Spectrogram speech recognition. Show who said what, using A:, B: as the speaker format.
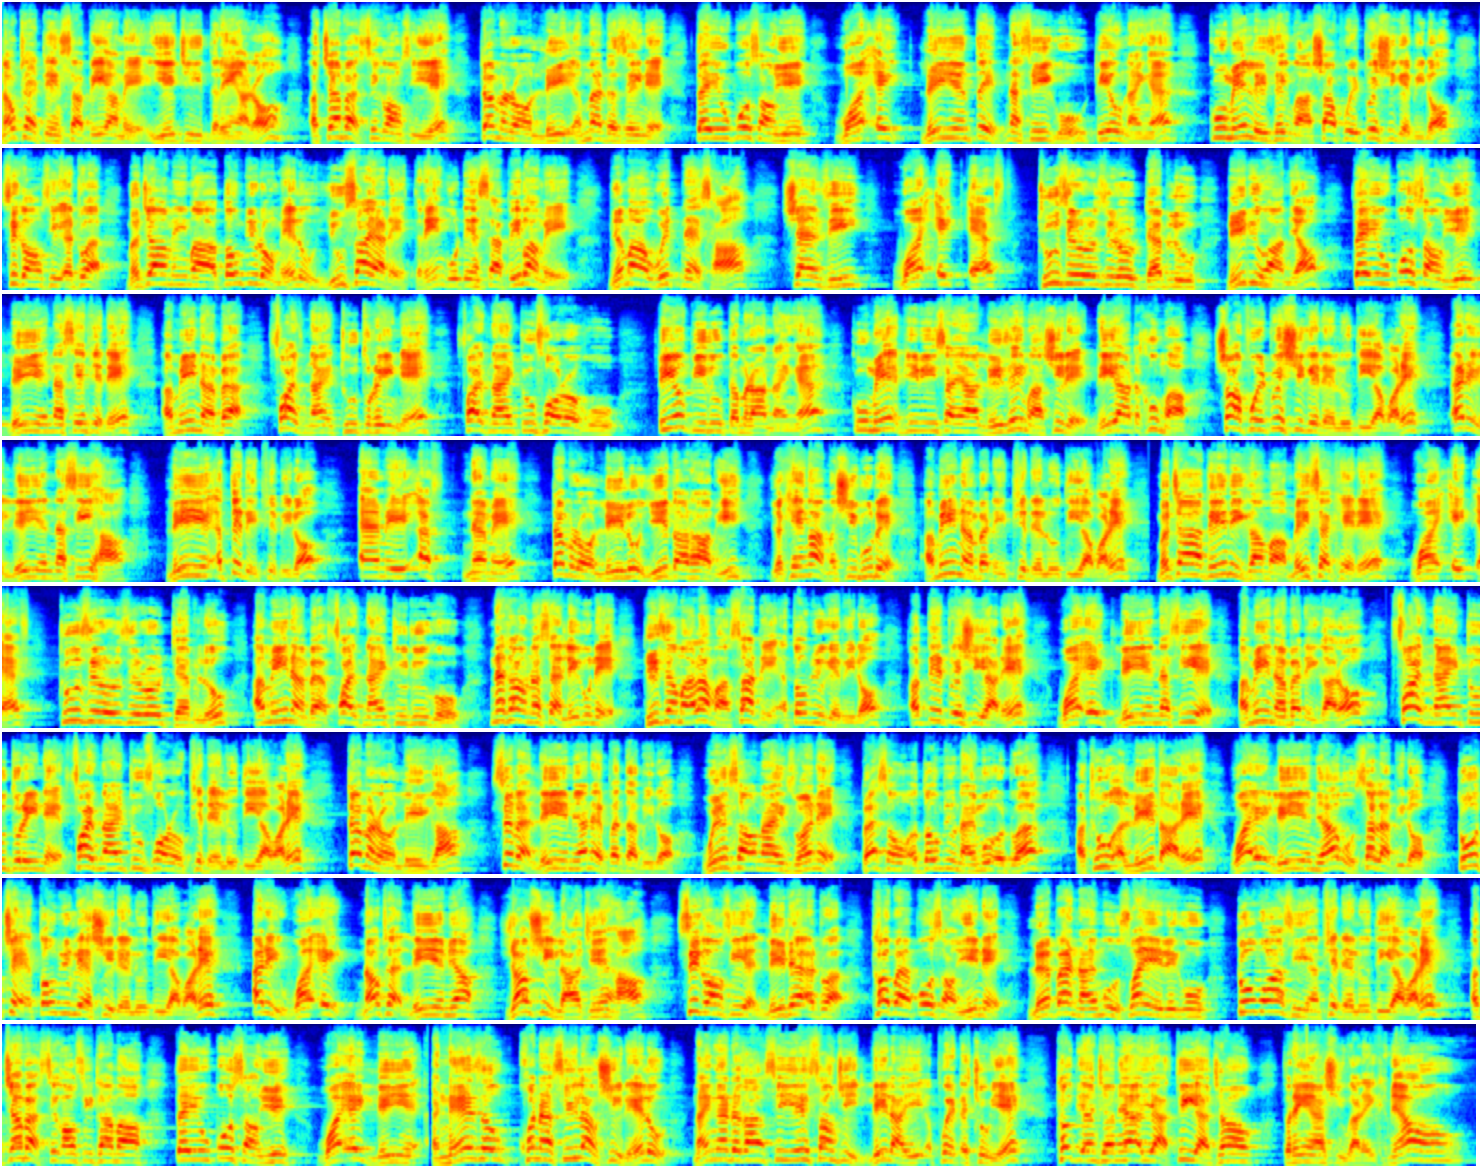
A: နောက်ထပ်တင်ဆက်ပေးရမယ့်အရေးကြီးသတင်းကတော့အကြမ်းဖက်စစ်ကောင်စီရဲ့တပ်မတော်လေးအမှတ်တစိမ့်နဲ့တည်ယူပို့ဆောင်ရေး18လေရင်သစ်နှစ်စီးကိုတရုတ်နိုင်ငံကူမင်းလေစိမ့်မှာရှာဖွေတွေ့ရှိခဲ့ပြီးတော့စစ်ကောင်စီအတွက်မကြာမီမှာအသုံးပြုတော့မယ်လို့ယူဆရတဲ့သတင်းကိုတင်ဆက်ပေးပါမယ်မြန်မာ witness ဟာရှန်စီ 18F 200W နေပြူဟာမြောက်တည်ယူပို့ဆောင်ရေးလေရင်နှစ်စင်းဖြစ်တဲ့အမီနံပါတ်5923နဲ့5924တော့ကို တရုတ်ပြည်သူသမ္မတနိုင်ငံကုမင်းအပြည်ပြည်ဆိုင်ရာလေဆိပ်မှာရှိတဲ့နေရာတစ်ခုမှာရှာဖွေတွေ့ရှိခဲ့တယ်လို့သိရပါတယ်။အဲ့ဒီလေရင်နှစ်စီးဟာလေရင်အစ်စ်တွေဖြစ်ပြီးတော့ MAF နာမည်တက်မတော်လေလို့ရေးသားထားပြီးရခင်ကမရှိဘူးတဲ့အမင်းနံပါတ်တွေဖြစ်တယ်လို့သိရပါတယ်။မကြာသေးမီကမှမိတ်ဆက်ခဲ့တဲ့ Y8F 200W အမင်းနံပါတ်5922ကို2024ခုနှစ်ဒီဇင်ဘာလမှာစတင်အသုံးပြုခဲ့ပြီးတော့အသစ်တွေ့ရှိရတဲ့ Y8 လေယာဉ်နှစ်စီးရဲ့အမင်းနံပါတ်တွေကတော့5923နဲ့5924တို့ဖြစ်တယ်လို့သိရပါတယ်။တက်မတော်လေကစစ်ဘက်လေယာဉ်များနဲ့ပတ်သက်ပြီးတော့ဝန်ဆောင်နိုင်စွမ်းနဲ့ဗတ်ဆောင်အသုံးပြုနိုင်မှုအတွက်အထူးအလေးသာတဲ့ Y8 လေယာဉ်များကိုဆက်လက်ပြီးတော့တိုးချဲ့အသုံးပြုလျက်ရှိတယ်လို့သိရပါတယ်။အဲ့ဒီ Y8 နောက်ထပ်လေယာဉ်များရောက်ရှိလာခြင်းဟာစစ်ကောင်စီရဲ့လေတပ်အတွက်ထောက်ပံ့ပို့ဆောင်ရေးနဲ့လေပတ်နိုင်မှုစွမ်းရည်တွေကိုတိုးပွားစေရန်ဖြစ်တယ်လို့သိရပါတယ်။အကြမ်းဖက်စစ်ကောင်စီထံမှာတည်ယူပို့ဆောင်ရေး Y8 လေယာဉ်အ ਨੇ ဆုံး9စီးလောက်ရှိတယ်လို့နိုင်ငံတကာစီးရေးစောင့်ကြည့်လေ့လာရေးအဖွဲ့တချို့ရဲ့ထုတ်ပြန်ချက်များအရသိရကြောင်းသတင်းရရှိပါတယ်ခင်ဗျာ။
